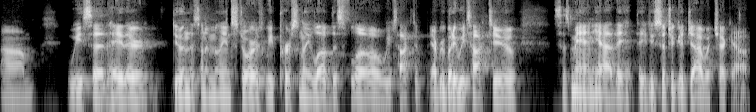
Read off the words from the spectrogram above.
Um, we said, hey, they're doing this on a million stores. We personally love this flow. We talked to everybody we talked to says, man, yeah, they they do such a good job with checkout.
